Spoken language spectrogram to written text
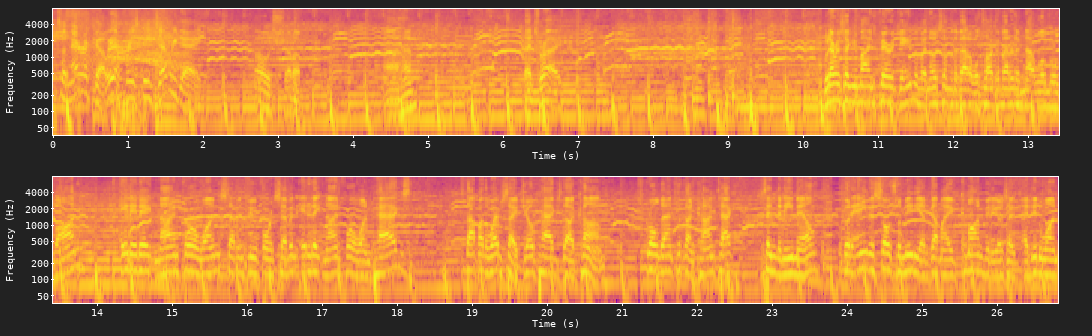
It's America. We have free speech every day. Oh, shut up. Uh huh. That's right. Whatever's on your mind, fair game. If I know something about it, we'll talk about it. If not, we'll move on. 888-941-7247, 888-941-PAGS. Stop by the website, joepags.com. Scroll down, click on contact, send an email. Go to any of the social media. I've got my Come On videos. I, I did one.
